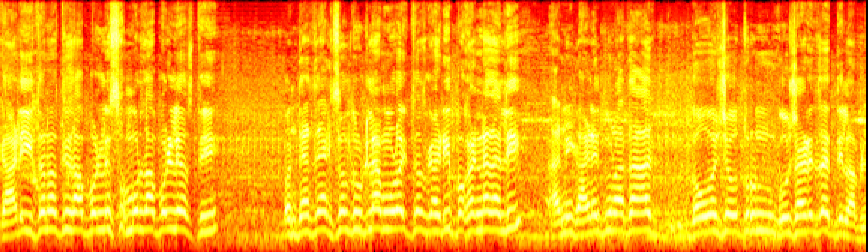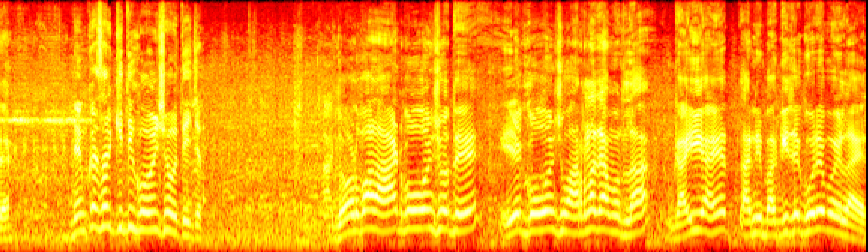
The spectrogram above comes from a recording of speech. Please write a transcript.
गाडी इथं नसती सापडली समोर सापडली असती. पण त्याचं ॲक्सल तुटल्यामुळं इथंच गाडी पकडण्यात आली. आणि गाडीतून आता गौवंश उतरून गोशाळेत जातील आपल्या. नेमकं सर किती गोवंश होते याच्यात? जवळपास आठ गोवंश होते. एक गोवंश वारला त्यामधला. गायी आहेत आणि बाकीचे गोरे बैल आहेत.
